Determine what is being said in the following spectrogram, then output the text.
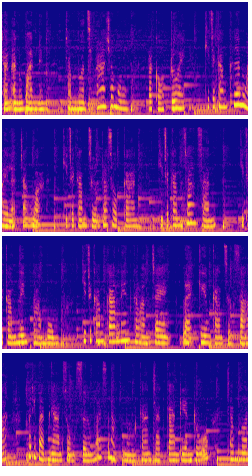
ชั้นอนุบาลหนึ่งจำนวน 15 ชั่วโมง ประกอบด้วย กิจกรรมเคลื่อนไหวและจังหวะ กิจกรรมเสริมประสบการณ์ กิจกรรมสร้างสรรค์ กิจกรรมเล่นตามมุม กิจกรรมการเล่นกลางแจ้ง และเกมการศึกษา ปฏิบัติงานส่งเสริมและสนับสนุนการจัดการเรียนรู้จำนวน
